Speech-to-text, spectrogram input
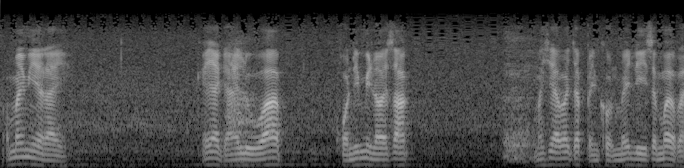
ก็ไม่มีอะไรแค่อยากจะให้รู้ว่า คนที่มีรอยสัก ไม่ใช่ว่าจะเป็นคนไม่ดีเสมอไป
